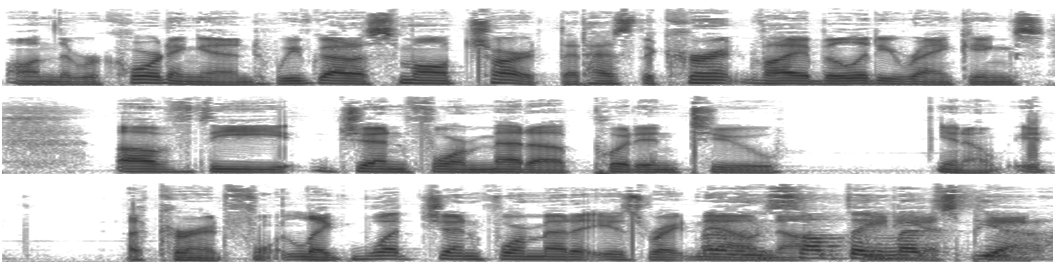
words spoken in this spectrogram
on the recording end, we've got a small chart that has the current viability rankings of the Gen 4 meta put into you know, it a current form like what Gen 4 meta is right now, not something that's yeah,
